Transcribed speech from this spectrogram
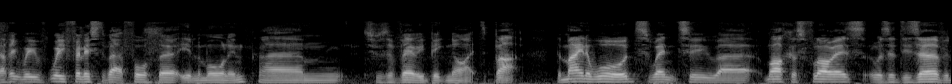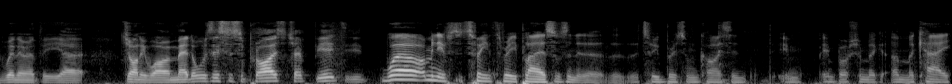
I think we we finished about 4:30 in the morning, um, which was a very big night. But the main awards went to uh, Marcos Flores, who was a deserved winner of the uh, Johnny Warren Medal. Was this a surprise, Trev, you? You Well, I mean, it was between three players, wasn't it? The, the, the two Brisbane guys in in, in Broich and, Mc, and McKay,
